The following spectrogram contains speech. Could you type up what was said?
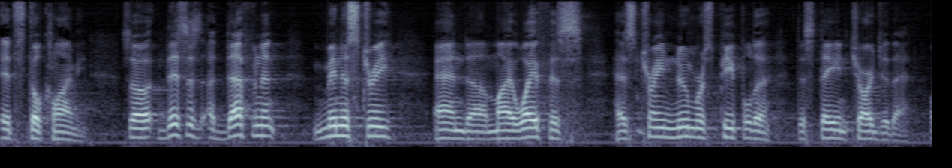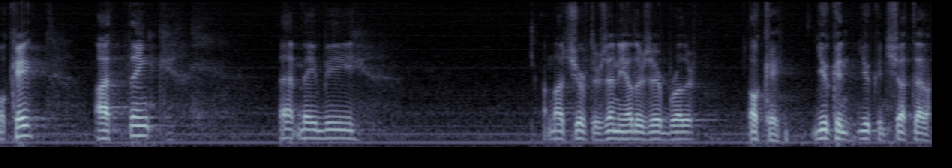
it's still climbing. So, this is a definite ministry, and uh, my wife has, has trained numerous people to, to stay in charge of that. Okay? I think that may be. I'm not sure if there's any others there, brother. Okay, you can, you can shut that off.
